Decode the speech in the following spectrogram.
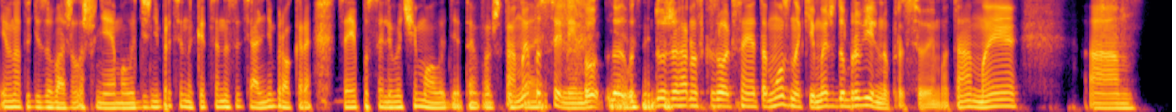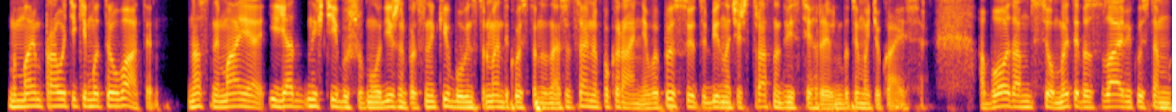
І вона тоді зауважила, що ні, молодіжні працівники це не соціальні брокери, це є посилювачі молоді. Так, а ми посилюємо, бо дуже гарно сказала Оксаня там ознаки, ми ж добровільно працюємо. Та? Ми, а, Ми маємо право тільки мотивувати нас немає, і я не хотів би, щоб молодіжних працівників був інструмент якогось там не знаю, соціальне покарання. Виписую тобі, значить, штраф на 200 гривень, бо ти матюкаєшся. Або там все, ми тебе засилаємо якусь там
